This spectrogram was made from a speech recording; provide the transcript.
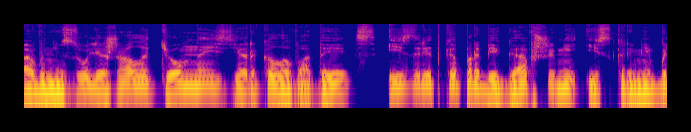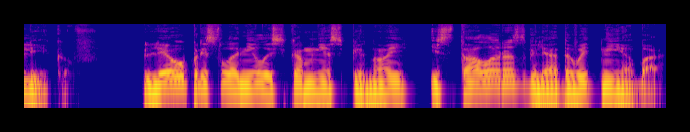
а внизу лежало темное зеркало воды с изредка пробегавшими искрами бликов. Лео прислонилась ко мне спиной и стала разглядывать небо.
